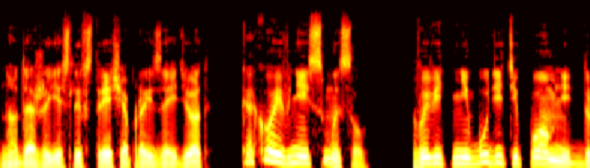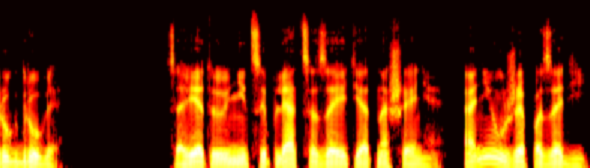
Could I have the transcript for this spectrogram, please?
Но даже если встреча произойдет, какой в ней смысл? Вы ведь не будете помнить друг друга. Советую не цепляться за эти отношения. Они уже позади.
